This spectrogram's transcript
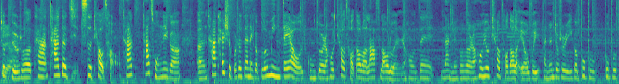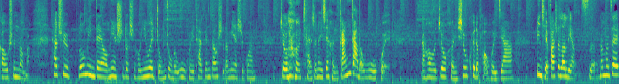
就比如说他他的几次跳槽，他他从那个嗯，他开始不是在那个 Bloomingdale 工作，然后跳槽到了拉夫劳伦，然后在那里面工作，然后又跳槽到了 LV，反正就是一个步步步步高升的嘛。他去 Bloomingdale 面试的时候，因为种种的误会，他跟当时的面试官就 产生了一些很尴尬的误会，然后就很羞愧的跑回家。并且发生了两次。那么在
